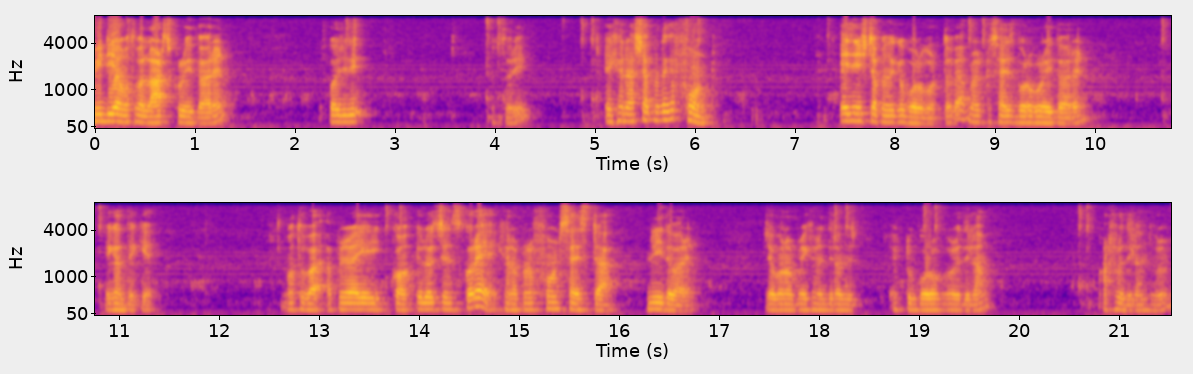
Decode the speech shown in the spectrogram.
মিডিয়াম অথবা লার্জ করে দিতে পারেন। যদি সরি। এখানে আসে আপনাদেরকে ফন্ট এই জিনিসটা আপনাদেরকে বড় করতে হবে। আপনারা একটু সাইজ বড় করে দিতে পারেন এখান থেকে। অথবা আপনারা এই এগুলো চেঞ্জ করে এখানে আপনারা ফন্ট সাইজটা নিয়ে নিতে পারেন। যেমন আপনি এখানে দিলাম একটু বড় করে দিলাম। আঠেরো দিলাম ধরুন।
